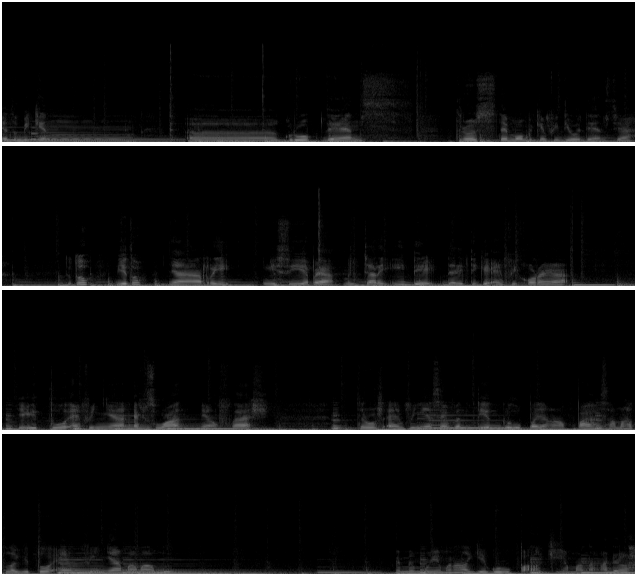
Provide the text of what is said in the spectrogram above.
Dia tuh bikin uh, grup dance terus dia mau bikin video dance ya. Itu tuh dia tuh nyari ngisi apa ya mencari ide dari tiga MV Korea. Yaitu MV-nya X1 yang Flash terus MV-nya Seventeen gue lupa yang apa. Sama satu lagi tuh MV-nya Mamamu Mamamu yang mana lagi ya? Gue lupa lagi yang mana adalah.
